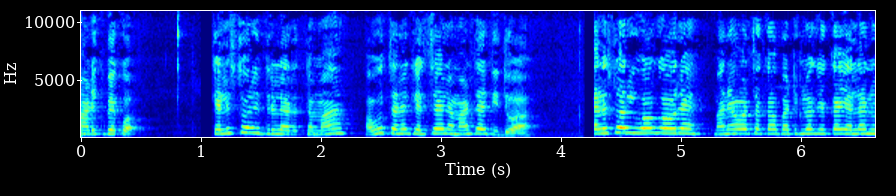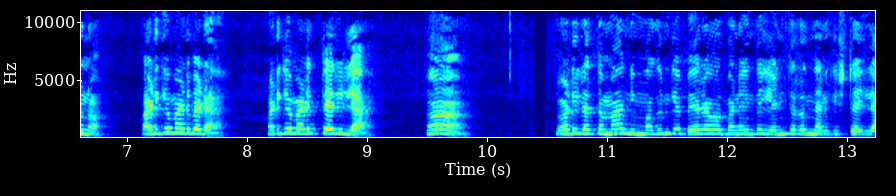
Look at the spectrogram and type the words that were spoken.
ಮಾಡಿಕ್ಬೇಕು. ಕೆಲಸದವ್ರು ಇದ್ರಲ್ಲ ರತ್ನಮ್ಮ, ಅವ್ರು ತಾನೇ ಕೆಲಸ ಎಲ್ಲ ಮಾಡ್ತಾ ಇದ್ದಿದ್ವು? ಕೆಲಸದವ್ರಿಗೆ ಅವರೇ, ಮನೆ ಒಡ್ಸಕ್ಕ ಬಟ್ಟೆಗಳೊಗ್ಯಕ್ಕ ಎಲ್ಲನೂ ಅಡುಗೆ ಮಾಡಬೇಡ. ಅಡುಗೆ ಮಾಡಕ್ಕೆ ತರಿಲ್ಲ ಹಾಂ. ನೋಡಿ ರತ್ತಮ್ಮ ನಿಮ್ಮ ಮಗನಿಗೆ ಬೇರೆಯವ್ರ ಮನೆಯಿಂದ ಏನು ತರೋದು ನನಗಿಷ್ಟ ಇಲ್ಲ.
